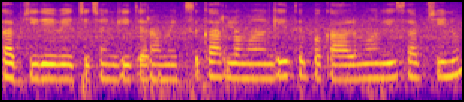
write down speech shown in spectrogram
ਸਬਜ਼ੀ ਦੇ ਵਿੱਚ ਚੰਗੀ ਤਰ੍ਹਾਂ ਮਿਕਸ ਕਰ ਲਵਾਂਗੇ ਤੇ ਪਕਾ ਲਵਾਂਗੇ ਸਬਜ਼ੀ ਨੂੰ।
